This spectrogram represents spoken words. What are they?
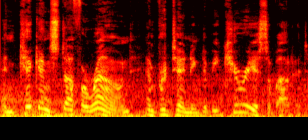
and kicking stuff around and pretending to be curious about it.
